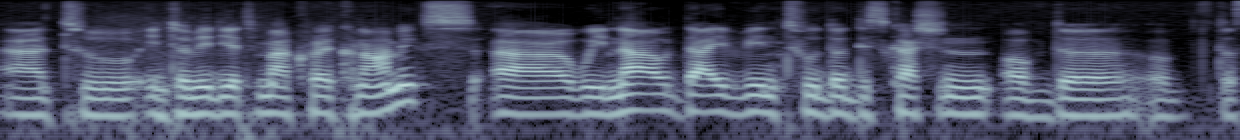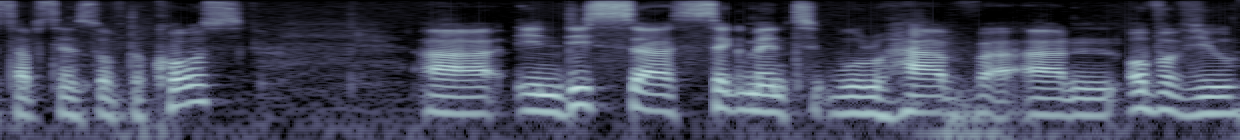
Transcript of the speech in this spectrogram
uh, to intermediate macroeconomics. Uh, we now dive into the discussion of the, of the substance of the course. Uh, in this uh, segment, we'll have uh, an overview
